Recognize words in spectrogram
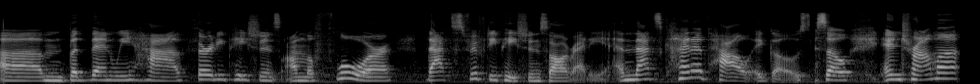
um, but then we have 30 patients on the floor that's 50 patients already and that's kind of how it goes. So in trauma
